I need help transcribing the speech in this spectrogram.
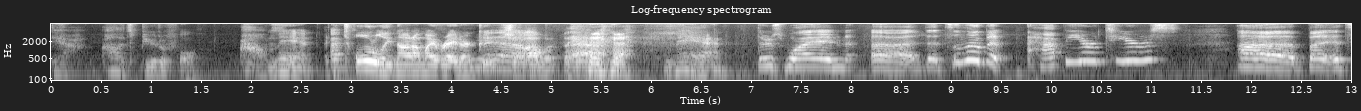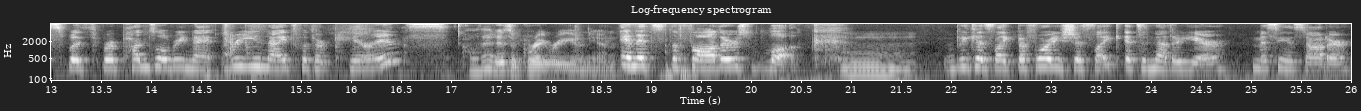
yeah, oh, it's beautiful. Oh man, I've- totally not on my radar. Good Yeah. job with that, man. There's one uh, that's a little bit happier tears, uh, but it's with Rapunzel reuni- reunites with her parents, Oh, that is a great reunion. and it's the father's look Mm. because like before he's just like it's another year missing his daughter,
